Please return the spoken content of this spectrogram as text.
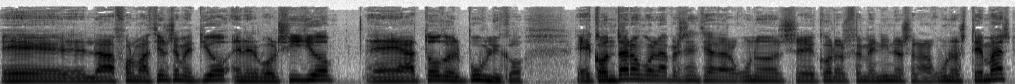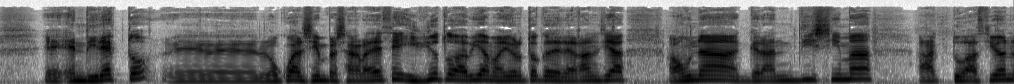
eh, la formación se metió en el bolsillo a todo el público. Eh, contaron con la presencia de algunos eh, coros femeninos en algunos temas eh, en directo, lo cual siempre se agradece y dio todavía mayor toque de elegancia a una grandísima actuación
